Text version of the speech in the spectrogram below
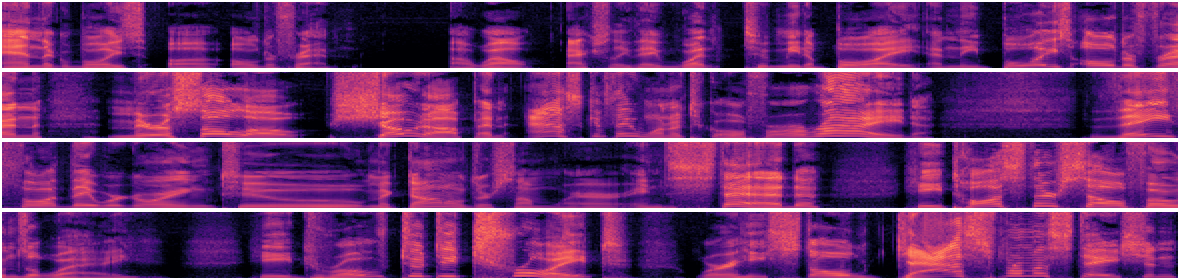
and the boy's uh, older friend. Uh, well, actually, they went to meet a boy, and the boy's older friend, Mirasolo, showed up and asked if they wanted to go for a ride. They thought they were going to McDonald's or somewhere. Instead, he tossed their cell phones away. He drove to Detroit, where he stole gas from a station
